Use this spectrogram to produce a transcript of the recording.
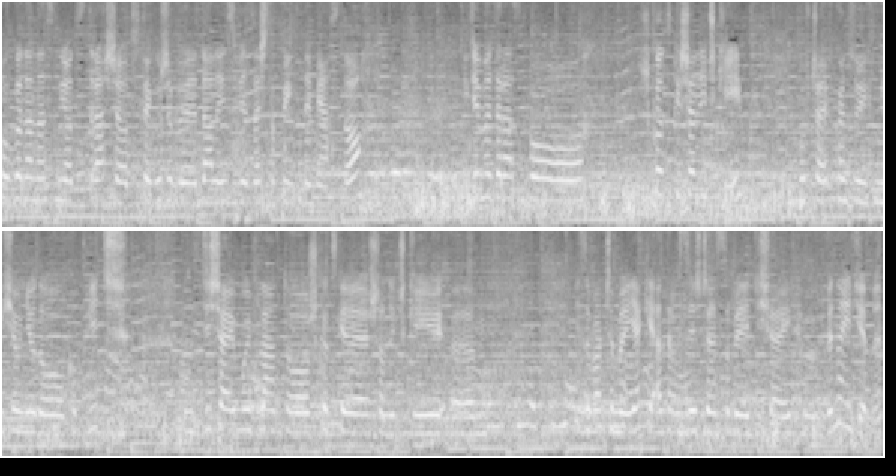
pogoda nas nie odstraszy od tego, żeby dalej zwiedzać to piękne miasto. Idziemy teraz po szkockie szaliczki, bo wczoraj w końcu ich mi się nie udało kupić. Więc dzisiaj mój plan to szkockie szaliczki i zobaczymy jakie atrakcje jeszcze sobie dzisiaj wynajdziemy.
